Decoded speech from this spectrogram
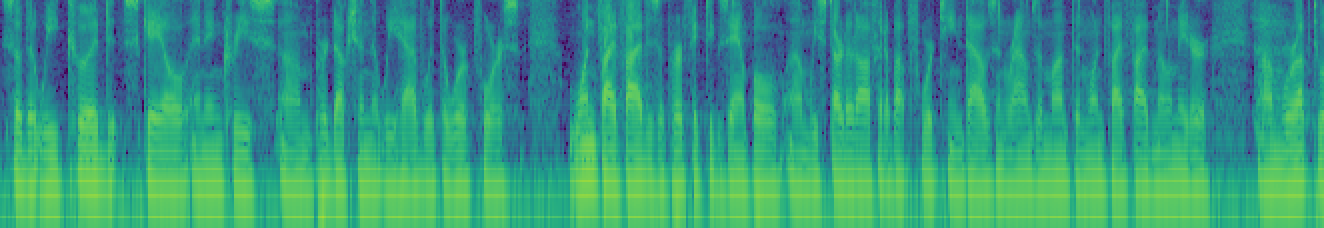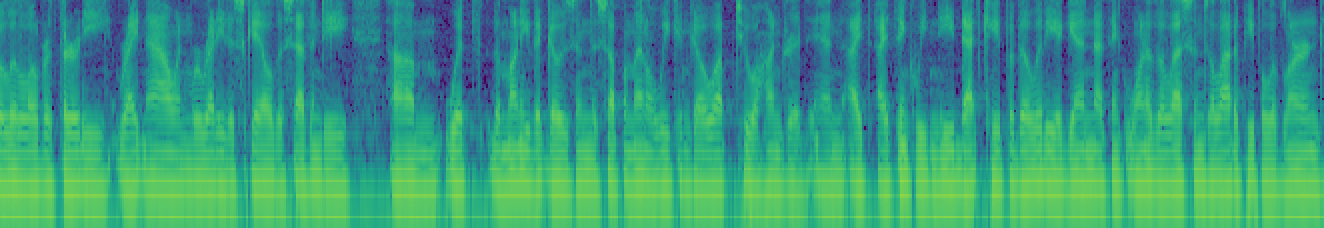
so that we could scale and increase um, production that we have with the workforce. 155 is a perfect example. Um, we started off at about 14,000 rounds a month in 155 millimeter. Um, we're up to a little over 30 right now, and we're ready to scale to 70. Um, with the money that goes in the supplemental, we can go up to 100. And I, I think we need that capability. Again, I think one of the lessons a lot of people have learned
